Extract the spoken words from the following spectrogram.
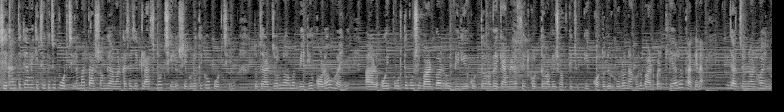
সেখান থেকে আমি কিছু কিছু পড়ছিলাম আর তার সঙ্গে আমার কাছে যে ক্লাস নোট ছিল সেগুলো থেকেও পড়ছিলাম। তো যার জন্য আমার ভিডিও করাও হয়নি। আর ওই পড়তে বসে বারবার ওই ভিডিও করতে হবে ক্যামেরা সেট করতে হবে সব কিছু কী কতদূর হলো না হলো বারবার খেয়ালও থাকে না, যার জন্য আর হয়নি।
